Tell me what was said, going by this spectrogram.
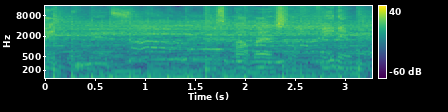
Penguin. It's about managed to defeat him.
